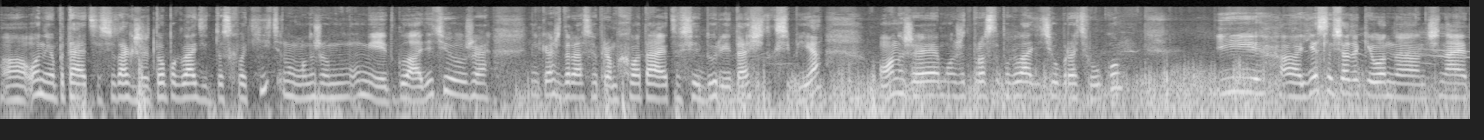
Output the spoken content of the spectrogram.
э, он ее пытается все так же то погладить, то схватить. Ну, он уже умеет гладить ее уже. Не каждый раз ее прям хватает со всей дури и тащит к себе. Он уже может просто погладить и убрать руку. И э, если все-таки он э, начинает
